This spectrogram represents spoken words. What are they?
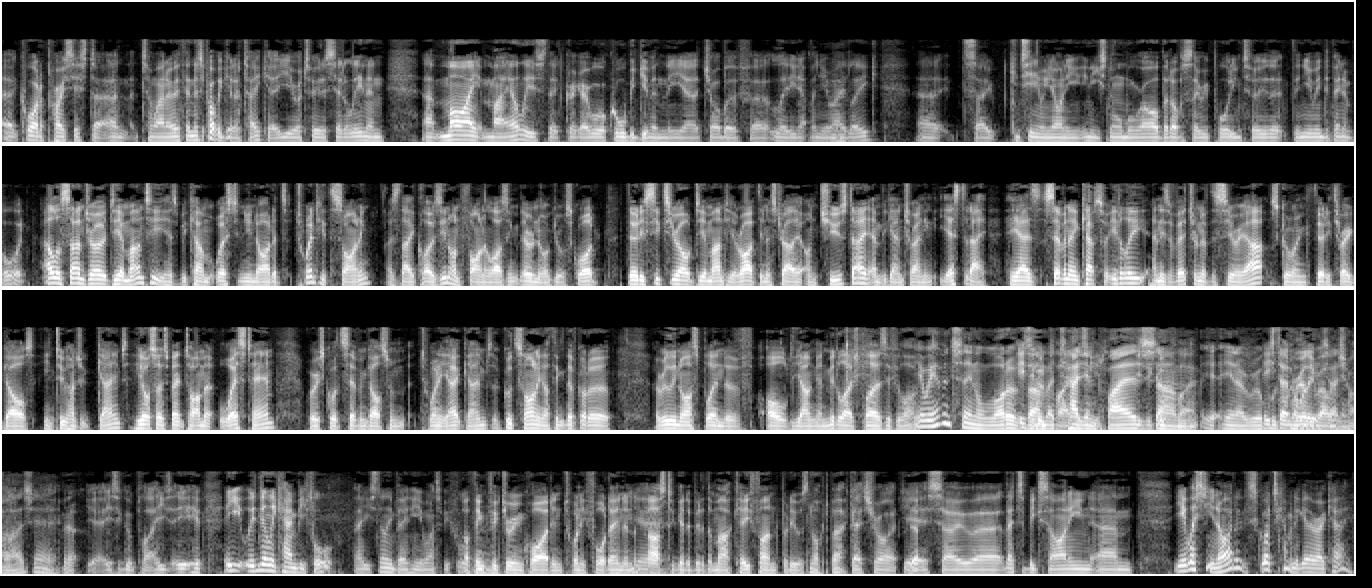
uh, quite a process to, uh, to unearth, and it's probably going to take a year or two to settle in. And uh, my mail is that Greg O'Rourke will be given the uh, job of uh, leading up the new A League. Uh, so continuing on in in his normal role, but obviously reporting to the, the new independent board. Alessandro Diamanti has become Western United's 20th signing as they close in on finalising their inaugural squad. 36-year-old Diamanti arrived in Australia on Tuesday and began training yesterday. He has 17 caps for Italy and is a veteran of the Serie A, scoring 33 goals in 200 games. He also spent time at West Ham, where he scored seven goals from 28 games. A good signing. I think they've got a, a really nice blend of old, young, and middle-aged players, if you like. Yeah, we haven't seen a lot of He's a good um, player, Italian players. He's a good um, player. Y- You know, real He's good done really quality well in Italian China. players. Yeah. Yeah, he's a good player. He's, he, he, he nearly came before. Uh, he's nearly been here once before. I think Victor inquired in 2014 and Yeah. asked to get a bit of the marquee fund, but he was knocked back. That's right. Yeah. Yep. So uh, that's a big signing. Um, yeah, Western United. The squad's coming together okay.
